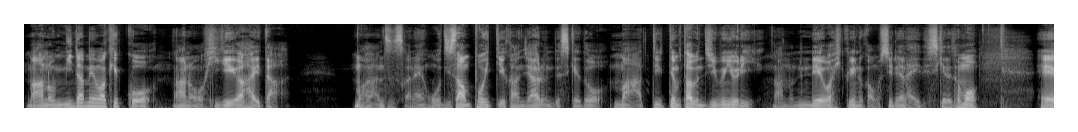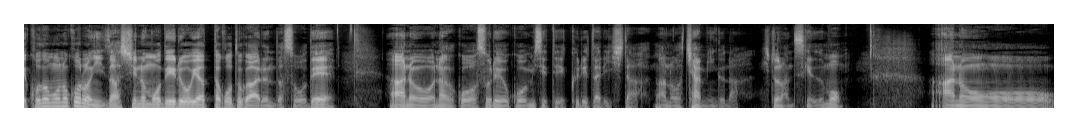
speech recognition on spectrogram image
まあ、あの、見た目は結構、あの、髭が生えた、まあ、なんですかね、おじさんっぽいっていう感じあるんですけど、まあ、って言っても多分自分より、あの、年齢は低いのかもしれないですけれども、えー子供の頃に雑誌のモデルをやったことがあるんだそうで、あの、なんかこう、それをこう見せてくれたりした、あの、チャーミングな人なんですけれども、あのー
